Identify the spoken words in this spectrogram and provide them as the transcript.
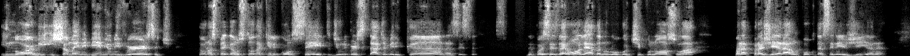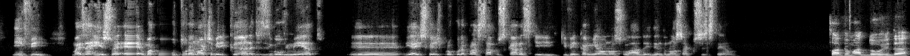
enorme e chama MBM University. Então nós pegamos todo aquele conceito de universidade americana, vocês, depois vocês deram uma olhada no logotipo nosso lá, para gerar um pouco dessa energia, né? Enfim, mas é isso, é, é uma cultura norte-americana de desenvolvimento, é, e é isso que a gente procura passar para os caras que, que vêm caminhar ao nosso lado e dentro do nosso ecossistema. Flávio, uma dúvida,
